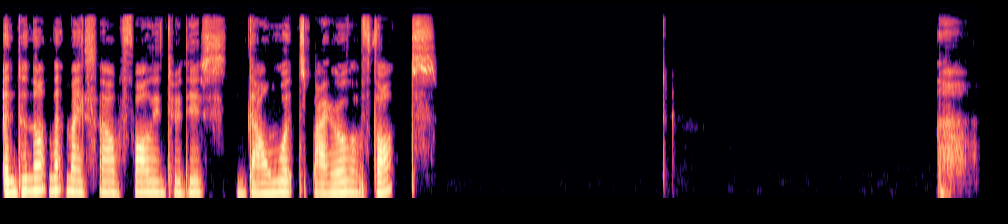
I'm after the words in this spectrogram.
and to not let myself fall into this downward spiral of thoughts.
